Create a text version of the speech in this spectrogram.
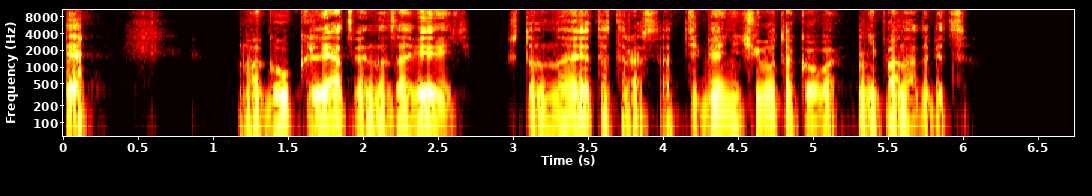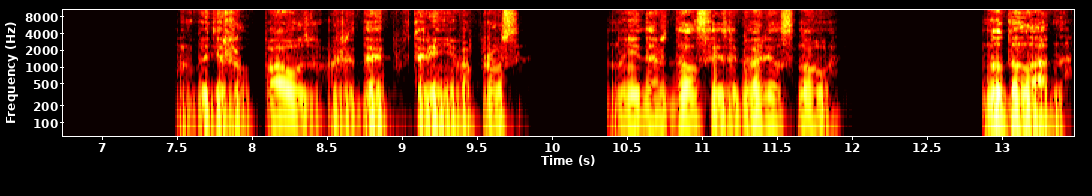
Могу клятвенно заверить, что на этот раз от тебя ничего такого не понадобится. Он выдержал паузу, ожидая повторения вопроса, но не дождался и заговорил снова. Ну да ладно.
